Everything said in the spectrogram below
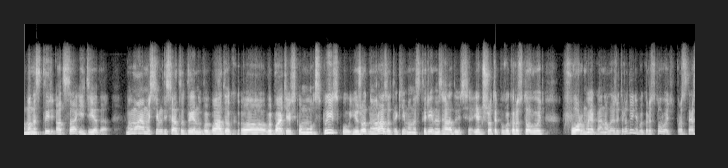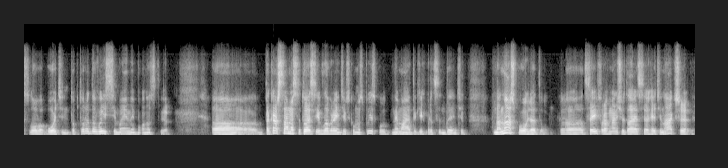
монастир отця і діда. Ми маємо 71 випадок е, в Іпатівському списку, і жодного разу такі монастирі не згадуються. Якщо типу використовують форму, яка належить родині, використовують просте слово отінь, тобто родовий сімейний монастир. Е, така ж сама ситуація і в Лаврентівському списку, немає таких прецедентів. На наш погляд, е, цей фрагмент читається геть інакше,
